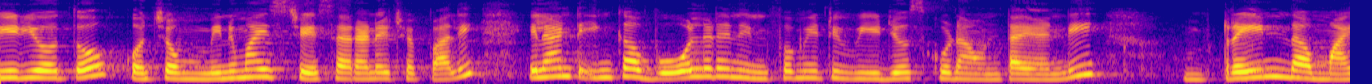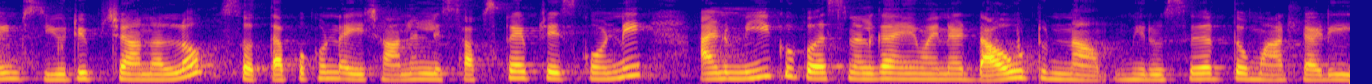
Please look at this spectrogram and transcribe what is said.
వీడియోతో కొంచెం మినిమైజ్ చేశారనే చెప్పాలి. ఇలాంటి ఇంకా బోల్డ్ అండ్ ఇన్ఫర్మేటివ్ వీడియోస్ కూడా ఉంటాయండి. ట్రైన్ ద మైండ్స్ యూట్యూబ్ ఛానల్లో సో తప్పకుండా ఈ ఛానల్ని సబ్స్క్రైబ్ చేసుకోండి. అండ్ మీకు పర్సనల్గా ఏమైనా డౌట్ ఉన్నా మీరు సార్తో మాట్లాడి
